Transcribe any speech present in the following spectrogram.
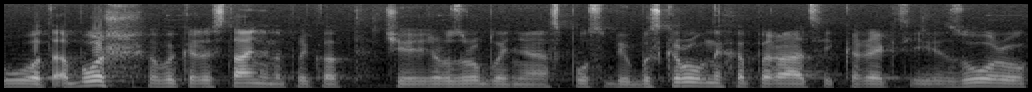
От, або ж використання, наприклад, чи розроблення способів безкровних операцій, корекції зору.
